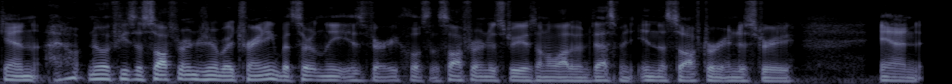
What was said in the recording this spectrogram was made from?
Again, I don't know if he's a software engineer by training, but certainly is very close to the software industry. Has done a lot of investment in the software industry, and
